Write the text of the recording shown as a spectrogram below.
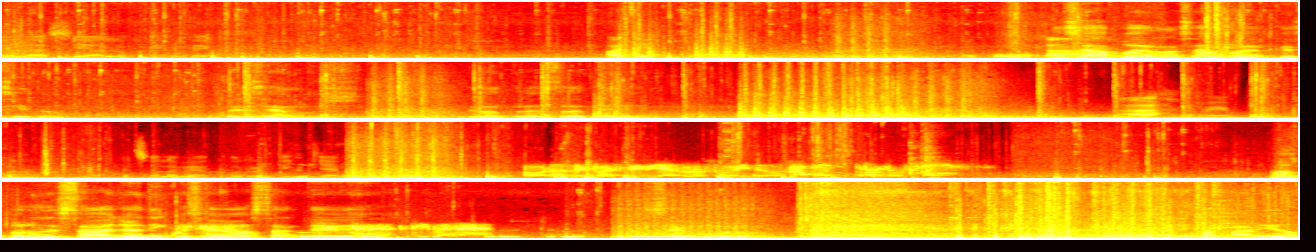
Venga así a lo pendejo. ¿Ah, sí? ¡Qué puta! No se va a poder, no se va a poder, quesito. Pensemos en otra estrategia. Ah, me puta. Solo me ocurre piquear. Hora de fastidiar los oídos. Adentro luces. Vamos por donde estaba Johnny, que se ve bastante seguro. Está parido.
